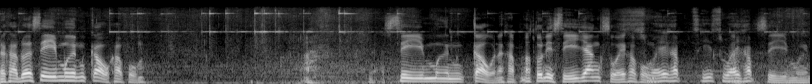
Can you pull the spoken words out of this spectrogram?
นะครับด้วยสี่หมื่นเก้าครับผมอะสี่หมื่นเก้านะครับเนาะตัวนี้สีย่างสวยครับผสมวยครับสีสวยครับสี่หมื่น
